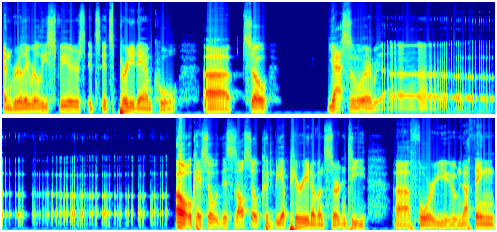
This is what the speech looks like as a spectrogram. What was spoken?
and really release fears, it's it's pretty damn cool. Uh, so yeah, so uh, oh, okay. So this is also could be a period of uncertainty uh, for you. Nothing,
